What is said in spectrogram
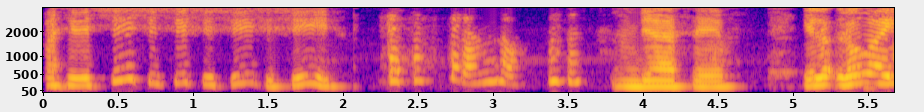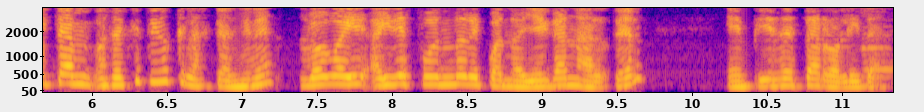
Así de, sí, sí, sí, sí, sí, sí, sí. Te está esperando. Ya sé. Y lo- luego ahí también, o sea, es que te digo que las canciones, luego ahí, ahí de fondo de cuando llegan al hotel, empieza esta rolita.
